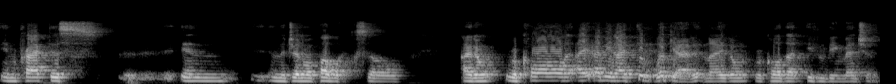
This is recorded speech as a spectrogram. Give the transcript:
in practice uh, in in the general public. So I don't recall. I, I mean, I didn't look at it, and I don't recall that even being mentioned.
